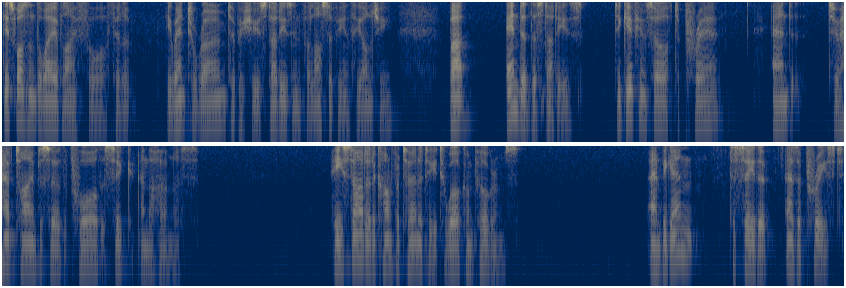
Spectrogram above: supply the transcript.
This wasn't the way of life for Philip. He went to Rome to pursue studies in philosophy and theology, but ended the studies to give himself to prayer and to have time to serve the poor, the sick, and the homeless. He started a confraternity to welcome pilgrims and began to see that as a priest,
